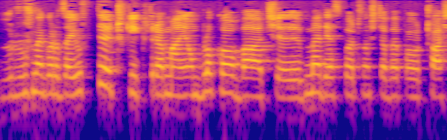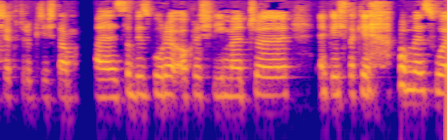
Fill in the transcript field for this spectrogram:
różnego rodzaju wtyczki, które mają blokować y, media społecznościowe po czasie, który gdzieś tam e, sobie z góry określimy, czy jakieś takie pomysły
